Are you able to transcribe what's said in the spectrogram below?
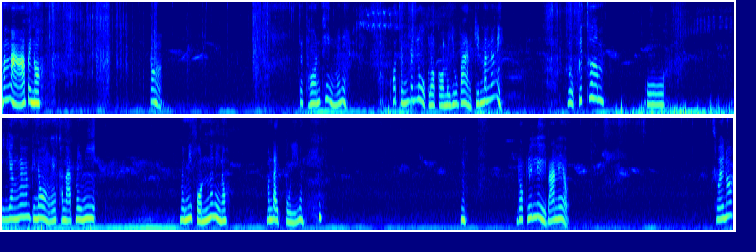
มันหนาไปเนาะต้อง จะถอนทิ้งไหมนี่พอถึงเป็นลูกเราก็มาอยู่บ้านกินมันนะนี่ ลูกปิดเทอมโอ้ยังงามพี่น้องเลยขนาดไม่มี ไม่มีฝนนะนี่เนาะมันได้ปุ๋ยมัน หึ ดอกลิลลี่บ้านแล้ว สวยเนาะ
